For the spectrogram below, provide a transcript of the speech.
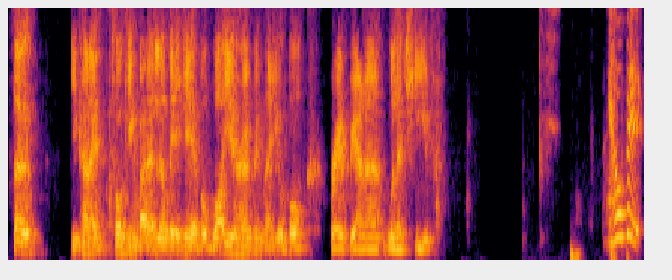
So you're kind of talking about it a little bit here, but what are you hoping that your book, Brave Brianna, will achieve? I hope it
